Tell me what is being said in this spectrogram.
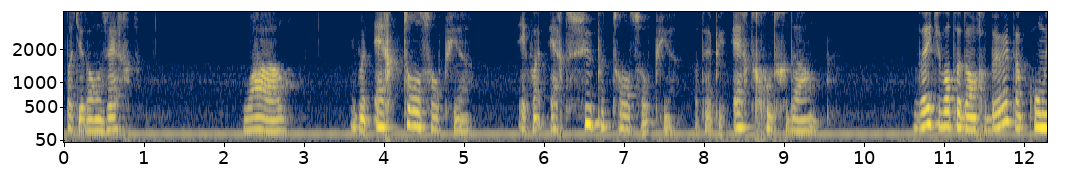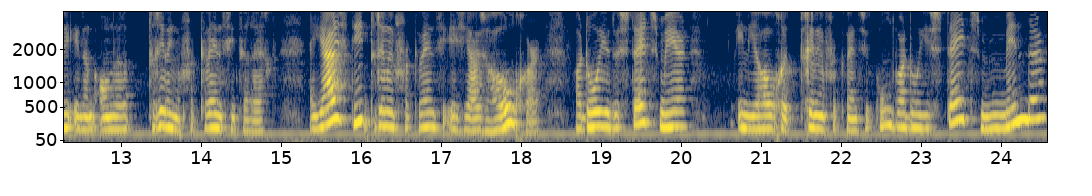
dat je dan zegt, wauw, ik ben echt trots op je. Ik ben echt super trots op je. Dat heb je echt goed gedaan. Weet je wat er dan gebeurt? Dan kom je in een andere trillingfrequentie terecht. En juist die trillingfrequentie is juist hoger, waardoor je dus steeds meer in die hoge trillingfrequentie komt, waardoor je steeds minder,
